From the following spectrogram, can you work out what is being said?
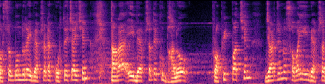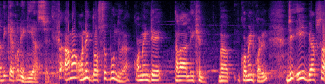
দর্শক বন্ধুরা এই ব্যবসাটা করতে চাইছেন তারা এই ব্যবসাতে খুব ভালো প্রফিট পাচ্ছেন যার জন্য সবাই এই ব্যবসার দিকে এখন এগিয়ে আসছে। আমার অনেক দর্শক বন্ধুরা কমেন্টে তারা লেখেন বা কমেন্ট করেন যে এই ব্যবসা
